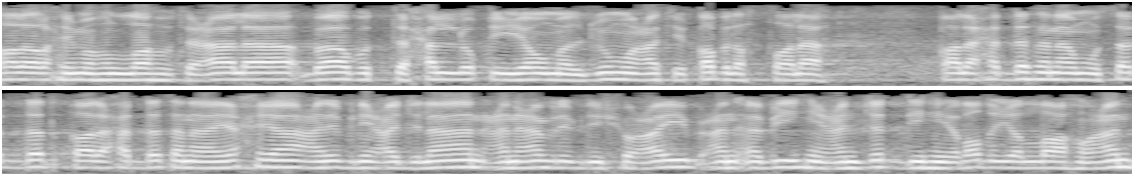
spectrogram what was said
قال رحمه الله تعالى باب التحلق يوم الجمعة قبل الصلاة. قال حدثنا مسدد قال حدثنا يحيى عن ابن عجلان عن عمرو بن شعيب عن أبيه عن جده رضي الله عنه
